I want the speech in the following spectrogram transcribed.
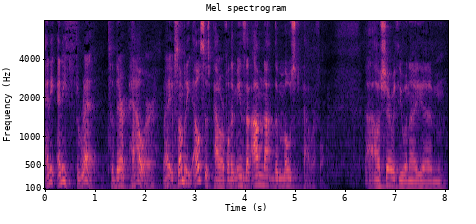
any any threat to their power, right? If somebody else is powerful, that means that I'm not the most powerful. I'll share with you when I um,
